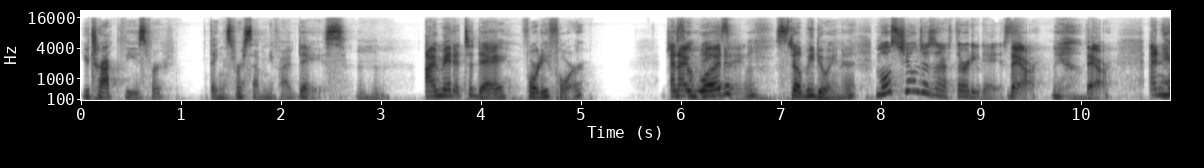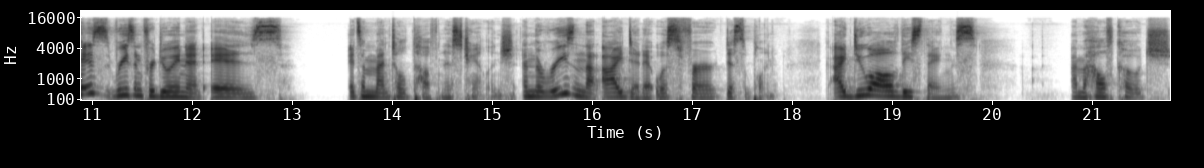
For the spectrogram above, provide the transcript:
you track these for things for 75 days. Mm-hmm. I made it today, 44. and I amazing. would still be doing it. Most challenges are 30 days. They are. They are. And his reason for doing it is it's a mental toughness challenge. And the reason that I did it was for discipline. I do all of these things. I'm a health coach.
